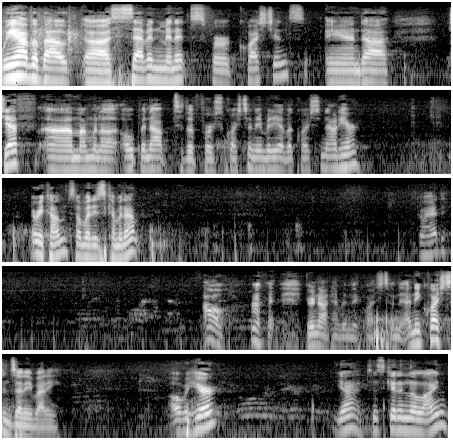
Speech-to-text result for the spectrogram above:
We have about uh, seven minutes for questions. And uh, Jeff, um, I'm going to open up to the first question. Anybody have a question out here? Here we come. Somebody's coming up. Ahead. Oh, you're not having the question. Any questions, anybody? Over here? Yeah, just get in the line.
